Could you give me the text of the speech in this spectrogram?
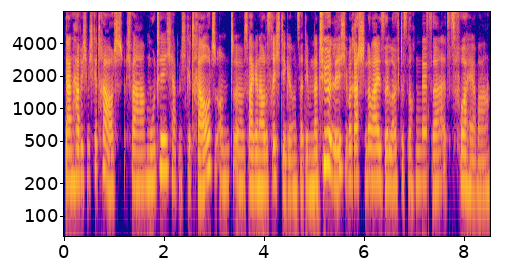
dann habe ich mich getraut. Ich war mutig, habe mich getraut und äh, es war genau das Richtige. Und seitdem natürlich, überraschenderweise, läuft es noch besser, als es vorher war.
